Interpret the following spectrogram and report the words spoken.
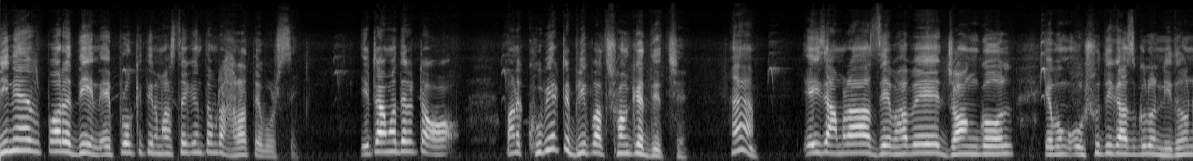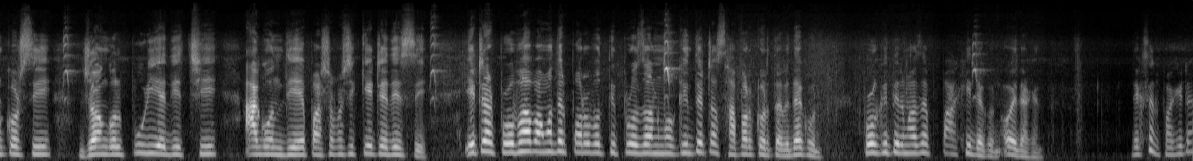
দিনের পরে দিন এই প্রকৃতির মাঝ থেকে কিন্তু আমরা হারাতে বসছি। এটা আমাদের একটা মানে খুবই একটা বিপদ সংকেত দিচ্ছে হ্যাঁ? এই যে আমরা যেভাবে জঙ্গল এবং ঔষধি গাছগুলো নিধন করছি, জঙ্গল পুড়িয়ে দিচ্ছি, আগুন দিয়ে পাশাপাশি কেটে দিচ্ছি, এটার প্রভাব আমাদের পরবর্তী প্রজন্ম কিন্তু এটা সাফার করতে হবে। দেখুন প্রকৃতির মাঝে পাখি দেখুন, ওই দেখেন। দেখছেন পাখিটা?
